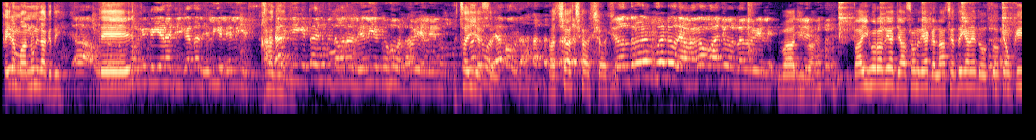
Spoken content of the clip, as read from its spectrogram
ਕਈ ਵਾਰ ਮਨ ਨੂੰ ਨਹੀਂ ਲੱਗਦੀ। ਆਹ ਤੇ- ਕਈ ਵਾਰ ਜੀ ਕਰਦਾ ਲੈ ਲਈਏ ਲੈ ਲਈਏ। ਸਾਡਾ। ਕੀ ਕੀਤਾ ਇਹਨੂੰ ਵੀ ਦਵਾ ਦਾ ਲੈ ਲਈਏ ਕੋਈ ਹੋਰ ਨਾ ਵੇਖ ਲੈ ਇਹਨੂੰ। ਸਹੀ ਹੈ, ਸਹੀ। ਅੱਛਾ ਅੱਛਾ ਅੱਛਾ ਅੱਛਾ। ਜਦੋਂ ਅੰਦਰੋਂ ਨੇ ਬੂਹਾ ਢੋਲਿਆ ਮੈਂ ਕਿਹਾ ਮੱਝ ਹੋਰ ਨਾ ਕੋਈ ਵੇਖ ਲੈ ਵਾਹ ਜੀ ਵਾਹ। ਬਾਈ ਹੋਰਾਂ ਦੀਆਂ ਜੱਸ ਦੀਆਂ ਗੱਲਾਂ ਸਿੱਧੀਆਂ ਨੇ ਦੋਸਤੋ ਕਿਉਂਕਿ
